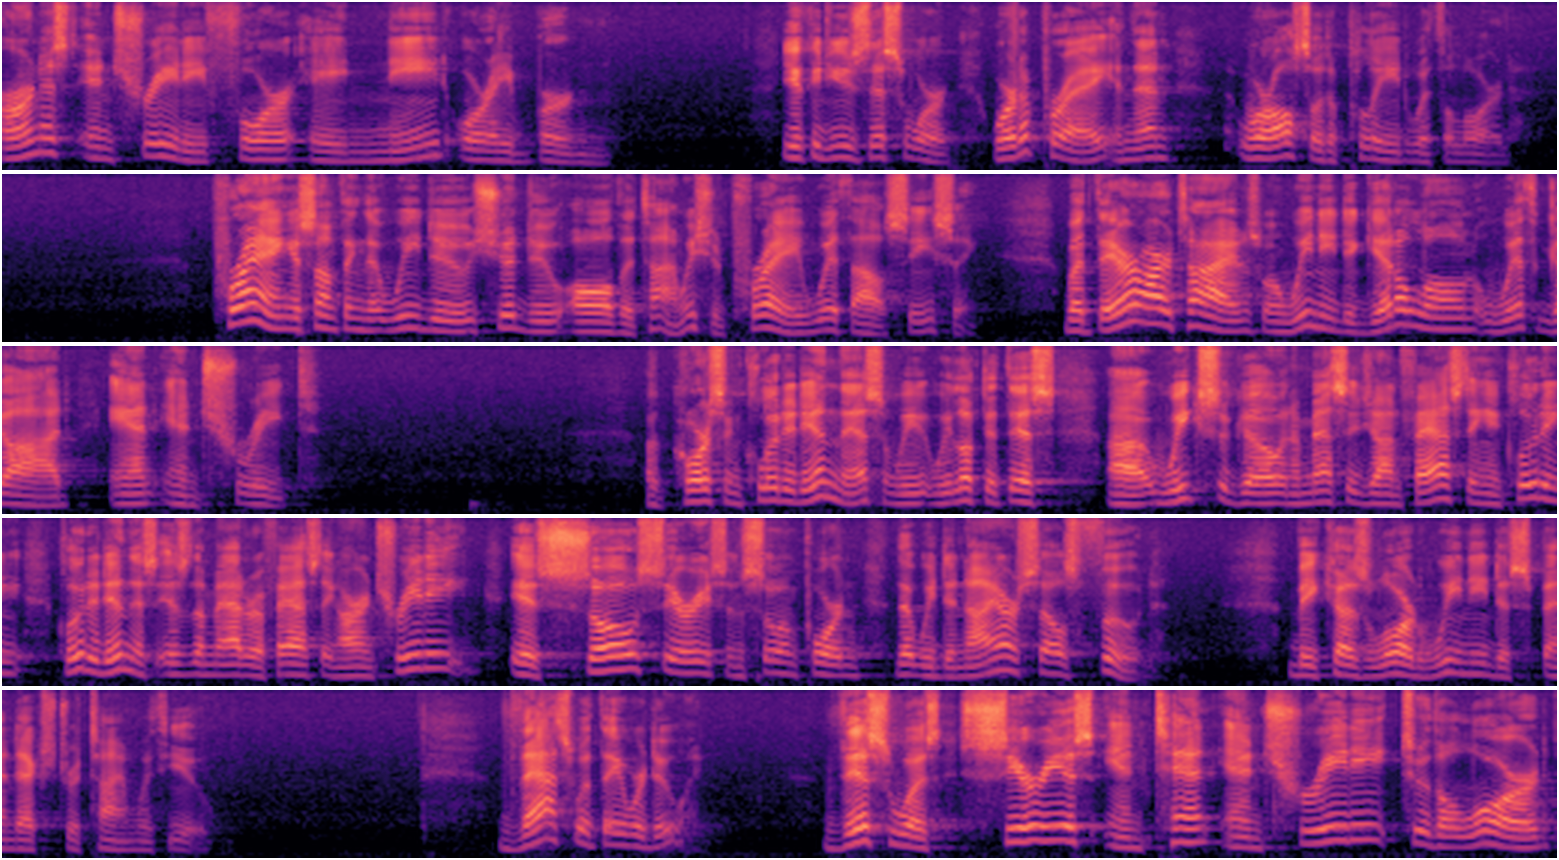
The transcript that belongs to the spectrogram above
earnest entreaty for a need or a burden. You could use this word. We're to pray, and then we're also to plead with the Lord. Praying is something that we do, should do all the time. We should pray without ceasing. But there are times when we need to get alone with God and entreat. Of course, included in this, and we, we looked at this uh, weeks ago in a message on fasting, including, included in this is the matter of fasting. Our entreaty is so serious and so important that we deny ourselves food because, Lord, we need to spend extra time with you. That's what they were doing. This was serious intent and treaty to the Lord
